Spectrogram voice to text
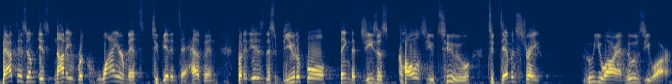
Baptism is not a requirement to get into heaven, but it is this beautiful thing that Jesus calls you to to demonstrate who you are and whose you are.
